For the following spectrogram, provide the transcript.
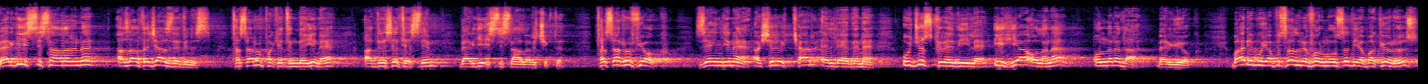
Vergi istisnalarını azaltacağız dediniz. Tasarruf paketinde yine adrese teslim vergi istisnaları çıktı. Tasarruf yok. Zengine, aşırı kar elde edene, ucuz krediyle ihya olana onlara da vergi yok. Bari bu yapısal reform olsa diye bakıyoruz.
